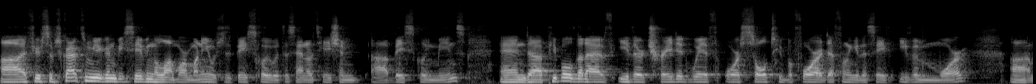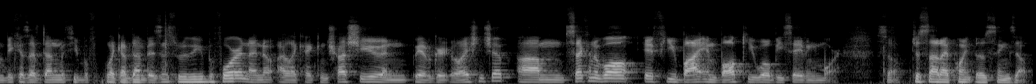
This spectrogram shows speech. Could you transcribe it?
Uh, if you're subscribed to me, you're going to be saving a lot more money, which is basically what this annotation uh, basically means. And uh, people that I've either traded with or sold to before are definitely going to save even more um, because I've done with you before, like I've done business with you before, and I know I like I can trust you, and we have a great relationship. Um, second of all, if you buy in bulk, you will be saving more. So just thought I point those things out.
